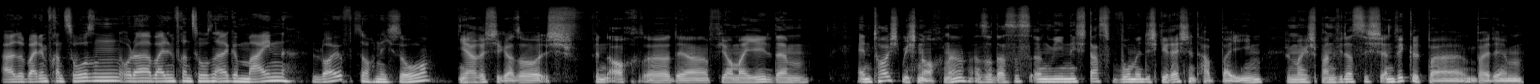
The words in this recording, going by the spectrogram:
Also bei den Franzosen oder bei den Franzosen allgemein läuft es doch nicht so. Ja, richtig. Also ich finde auch, äh, der Fillon-Maillet, der enttäuscht mich noch. Ne? Also das ist irgendwie nicht das, womit ich gerechnet habe bei ihm. Bin mal gespannt, wie das sich entwickelt bei, bei dem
